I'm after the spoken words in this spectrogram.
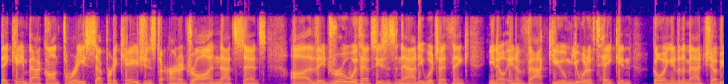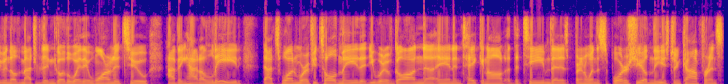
they came back on three separate occasions to earn a draw in that sense. Uh, they drew with FC Cincinnati, which I think, you know, in a vacuum, you would have taken going into the matchup, even though the matchup didn't go the way they wanted it to, having had a lead. That's one where if you told me that you would have gone uh, in and taken on the team that is going to win the Supporter Shield in the Eastern Conference,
